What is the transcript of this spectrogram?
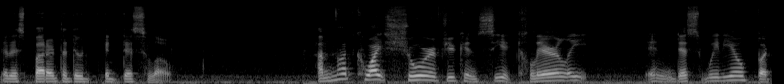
It is better to do it this slow. I'm not quite sure if you can see it clearly in this video, but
